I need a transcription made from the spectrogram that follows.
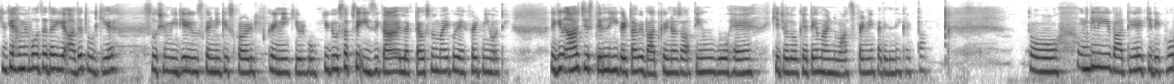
کیونکہ ہمیں بہت زیادہ یہ عادت ہو گئی ہے سوشل میڈیا یوز کرنے کی، اسکرول کرنے کی اور وہ، کیونکہ وہ سب سے ایزی کا لگتا ہے، اس میں ہماری کوئی ایفرٹ نہیں ہوتی۔ لیکن آج جس دل نہیں کرتا بھی بات کرنا چاہتی ہوں، وہ ہے کہ جو لوگ کہتے ہیں، ہماری نماز پڑھنے کا دل نہیں کرتا۔ تو ان کے لیے یہ بات ہے کہ دیکھو،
